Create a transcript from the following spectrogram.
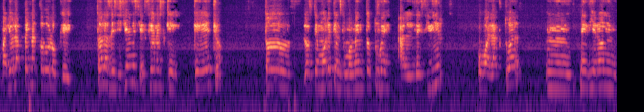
valió la pena todo lo que todas las decisiones y acciones que he hecho todos los temores que en su momento tuve al decidir o al actuar mm, me dieron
